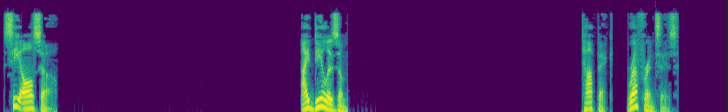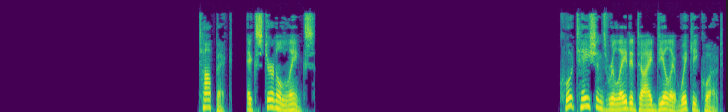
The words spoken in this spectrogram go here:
See also Idealism References. External links. Quotations related to ideal at Wikiquote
